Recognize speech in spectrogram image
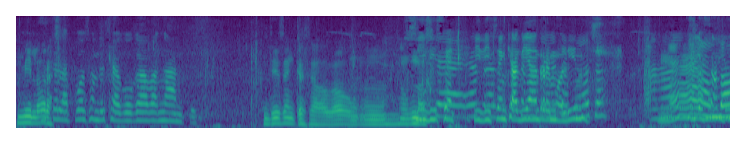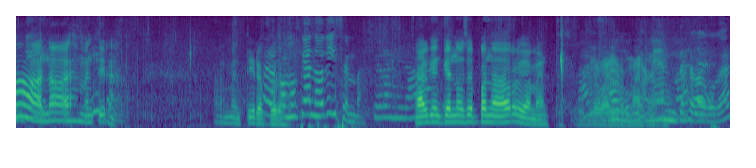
mil horas. La poza donde se ahogaban antes. Dicen que se ahogó un, un- Sí, dicen, y dicen que habían remolinos. No, no, no, es mentira. Es mentira, Pero pero... como que no dicen, va. Alguien que no sepa nadar, obviamente. Le va a ir mal. Obviamente se va a ahogar.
